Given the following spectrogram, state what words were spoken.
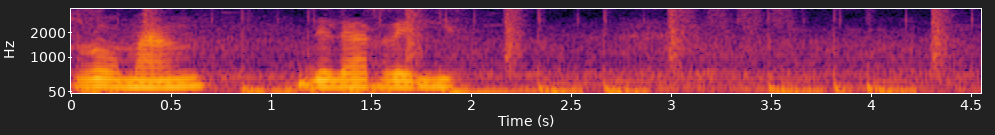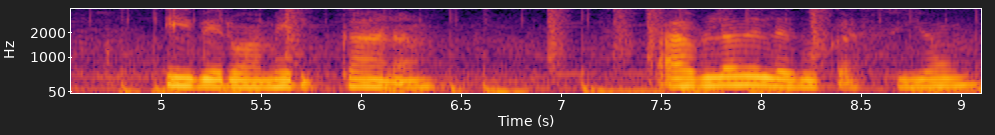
Román de la revista Iberoamericana habla de la educación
